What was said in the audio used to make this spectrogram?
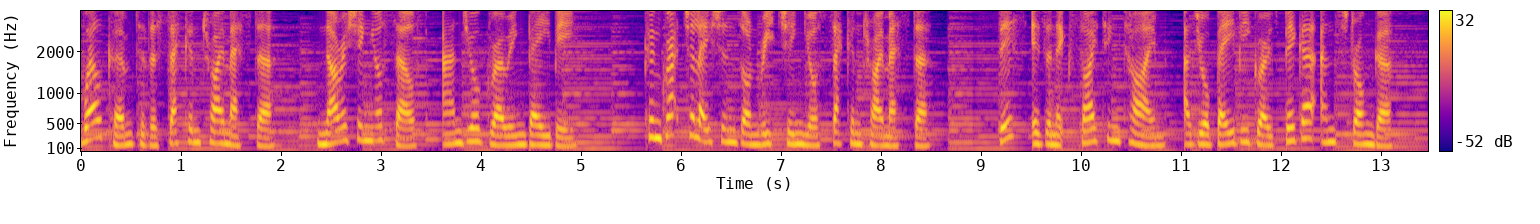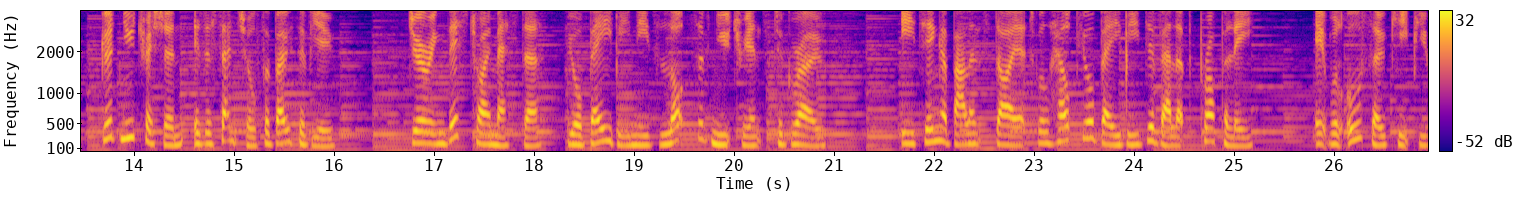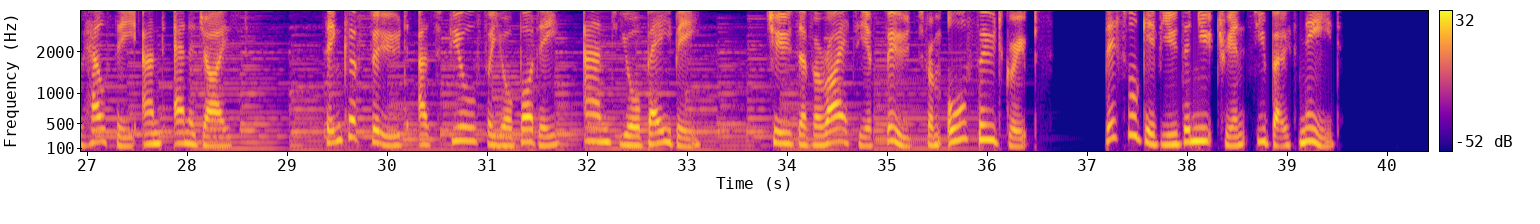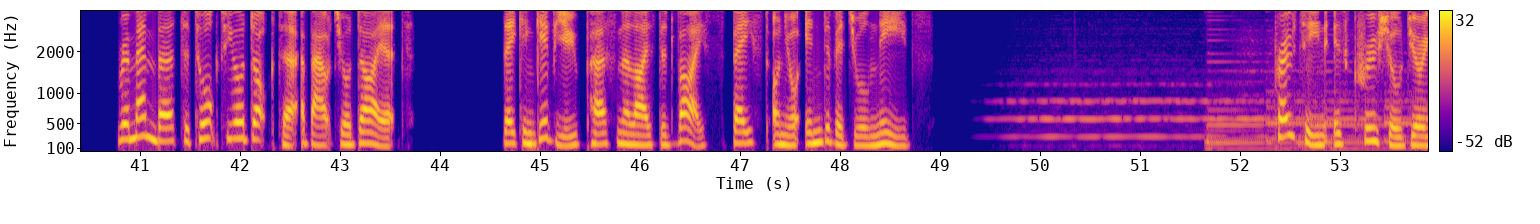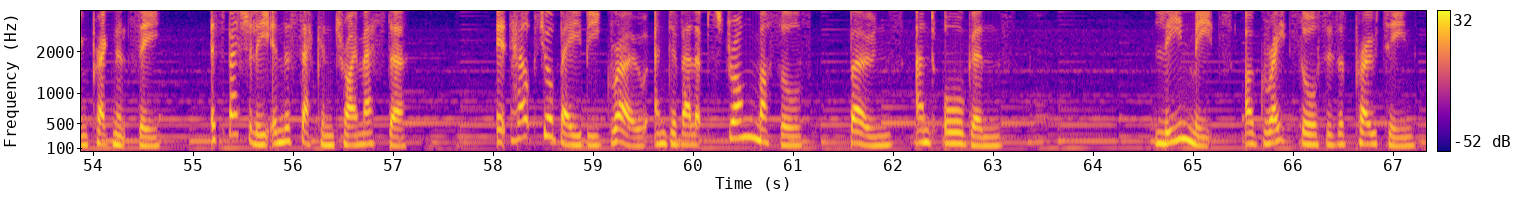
Welcome to the second trimester, nourishing yourself and your growing baby. Congratulations on reaching your second trimester. This is an exciting time as your baby grows bigger and stronger. Good nutrition is essential for both of you. During this trimester, your baby needs lots of nutrients to grow. Eating a balanced diet will help your baby develop properly. It will also keep you healthy and energized. Think of food as fuel for your body and your baby. Choose a variety of foods from all food groups. This will give you the nutrients you both need. Remember to talk to your doctor about your diet. They can give you personalized advice based on your individual needs. Protein is crucial during pregnancy, especially in the second trimester. It helps your baby grow and develop strong muscles, bones, and organs. Lean meats are great sources of protein.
